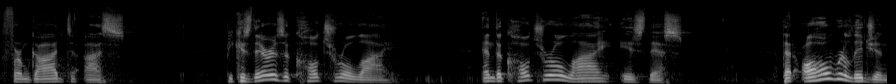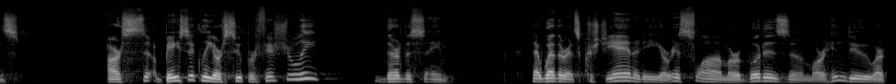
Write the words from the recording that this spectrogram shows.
from God to us because there is a cultural lie. And the cultural lie is this that all religions are basically or superficially, they're the same. That whether it's Christianity or Islam or Buddhism or Hindu or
